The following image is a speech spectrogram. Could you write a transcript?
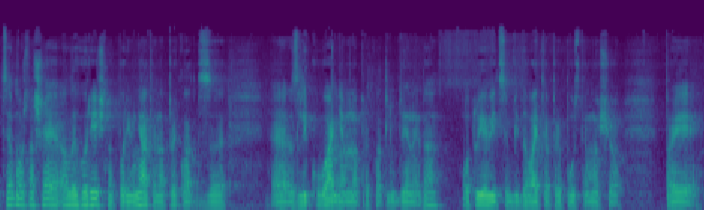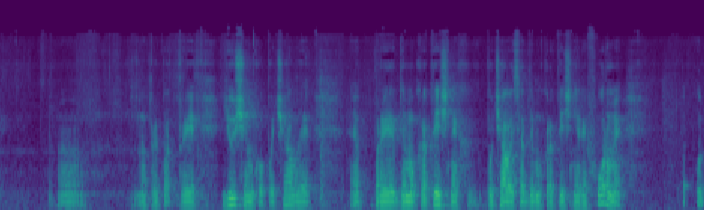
Це можна ще алегорично порівняти, наприклад, з, е, з лікуванням, наприклад, людини. Да? От уявіть собі, давайте припустимо, що при, е, наприклад, при Ющенко почали е, при демократичних почалися демократичні реформи. От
